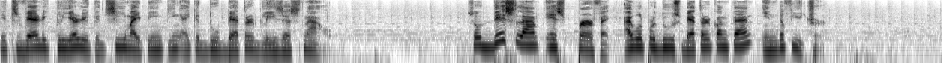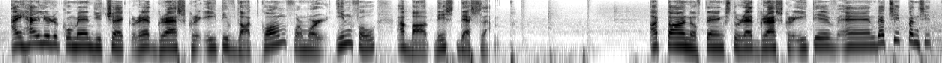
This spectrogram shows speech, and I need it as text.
it's very clear. You could see my painting. I could do better glazes now. So this lamp is perfect. I will produce better content in the future. I highly recommend you check redgrasscreative.com for more info about this desk lamp. A ton of thanks to Redgrass Creative and that's it Pansit.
